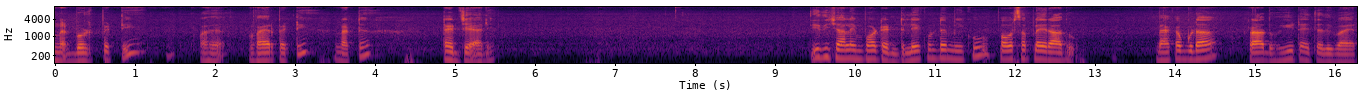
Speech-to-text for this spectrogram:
నట్ బోల్ట్ పెట్టి అదే వైర్ పెట్టి నట్ టైట్ చేయాలి. ఇది చాలా ఇంపార్టెంట్. లేకుంటే మీకు పవర్ సప్లై రాదు. బ్యాకప్ కూడా రాదు. హీట్ అవుతుంది వైర్.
